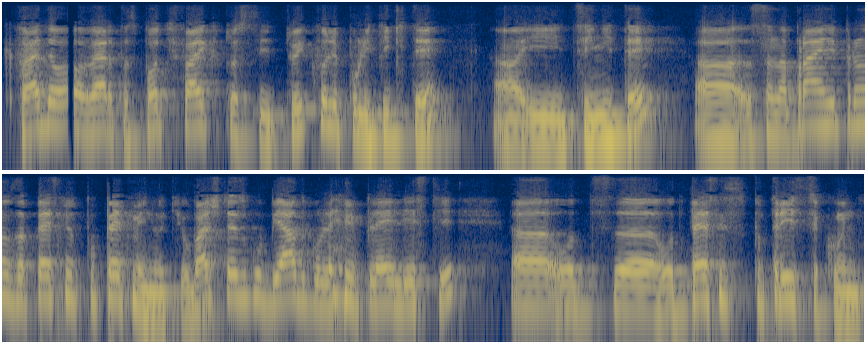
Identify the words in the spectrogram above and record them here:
каква е делаверата? Spotify, като си твиквали политиките а, и цените, а, са направени примерно за песни от по 5 минути. Обаче те сгубяват големи плейлисти а, от, а, от песни с по 30 секунди.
